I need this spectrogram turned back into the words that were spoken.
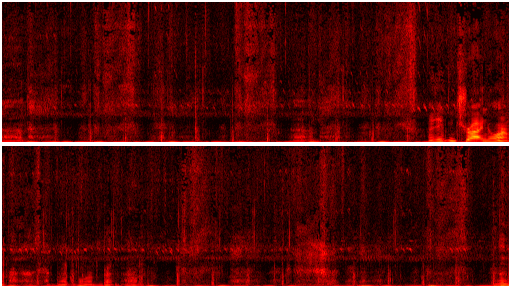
Um, um, I didn't try Norm, not Norm, but um, uh,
